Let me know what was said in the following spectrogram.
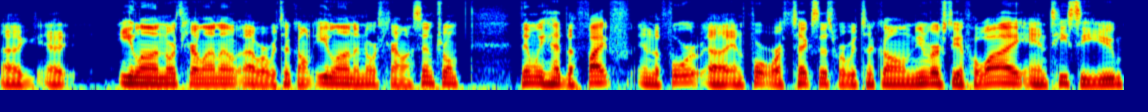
Uh, Elon, North Carolina, uh, where we took on Elon and North Carolina Central. Then we had the fight in the Fort uh, in Fort Worth, Texas, where we took on University of Hawaii and TCU.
